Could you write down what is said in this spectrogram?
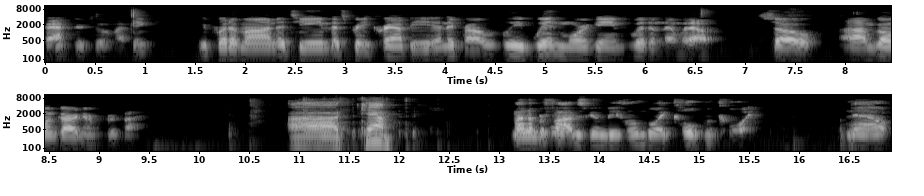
factor to him. I think you put him on a team that's pretty crappy, and they probably win more games with him than without. So I'm going Gardner for five. Uh, Cam. My number five is going to be homeboy Colt McCoy. Now,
